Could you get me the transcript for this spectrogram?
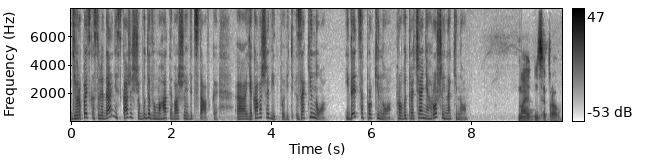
Європейська солідарність каже, що буде вимагати вашої відставки. Е, яка ваша відповідь? За кіно. Йдеться про кіно, про витрачання грошей на кіно. Мають на це право.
